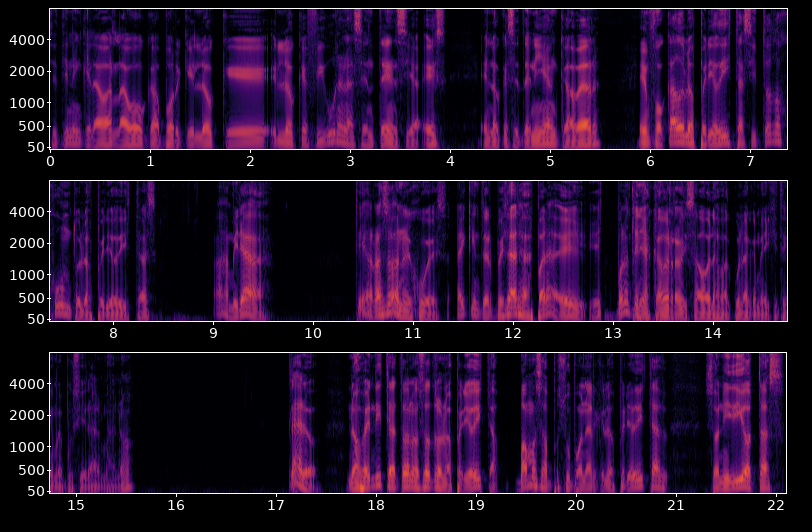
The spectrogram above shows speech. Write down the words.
Se tienen que lavar la boca porque lo que, lo que figura en la sentencia es en lo que se tenían que haber enfocado los periodistas y todos juntos los periodistas. Ah, mirá, tiene razón el juez. Hay que interpelar a. Pará, eh, vos no tenías que haber revisado las vacunas que me dijiste que me pusiera armas, ¿no? Claro, nos vendiste a todos nosotros los periodistas. Vamos a suponer que los periodistas son idiotas,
